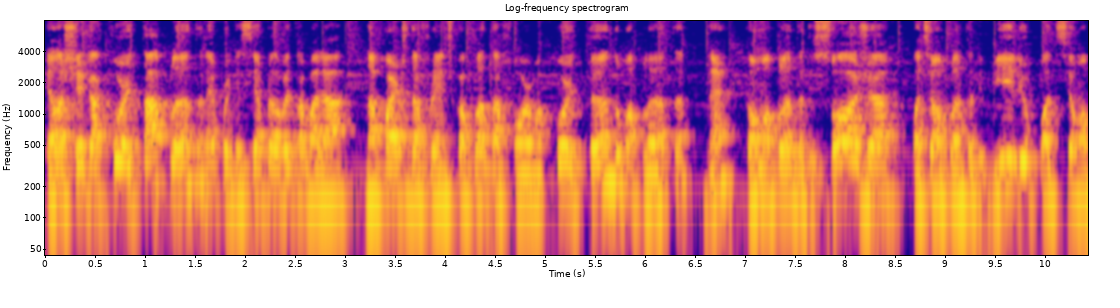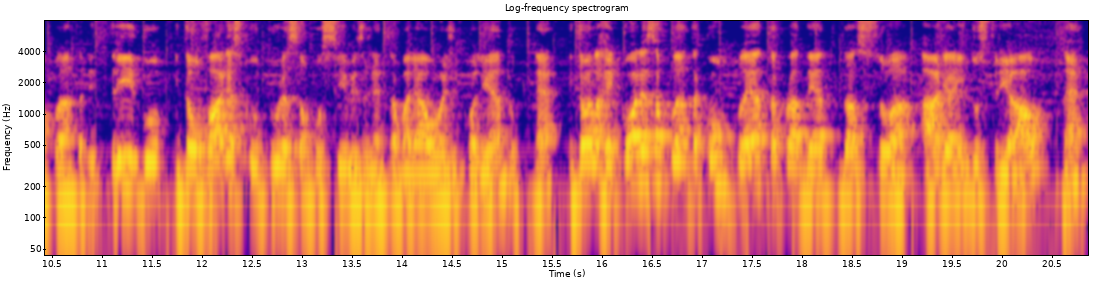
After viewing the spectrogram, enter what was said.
ela chega a cortar a planta, né, porque sempre ela vai trabalhar na parte da frente com a plataforma cortando uma planta, né? Então, uma planta de soja, pode ser uma planta de milho, pode ser uma planta de trigo. Então, várias culturas são possíveis a gente trabalhar hoje colhendo, né? Então, ela recolhe essa planta completa para dentro da sua área industrial, né?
